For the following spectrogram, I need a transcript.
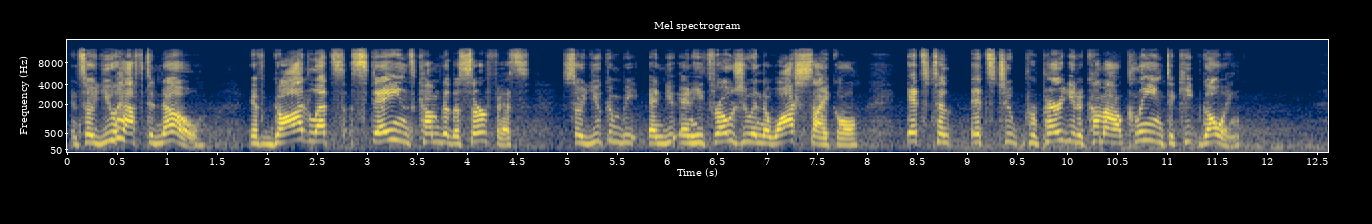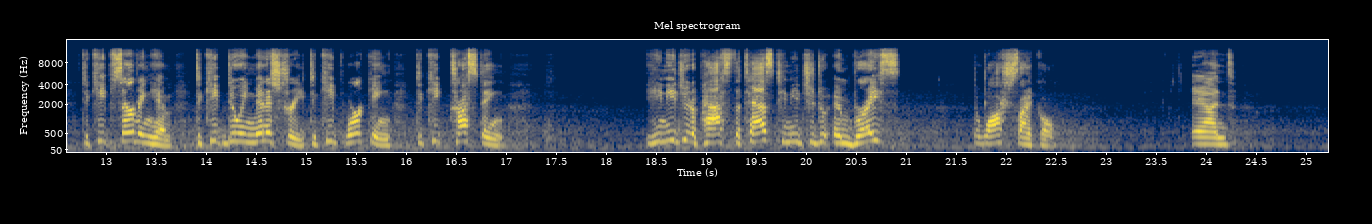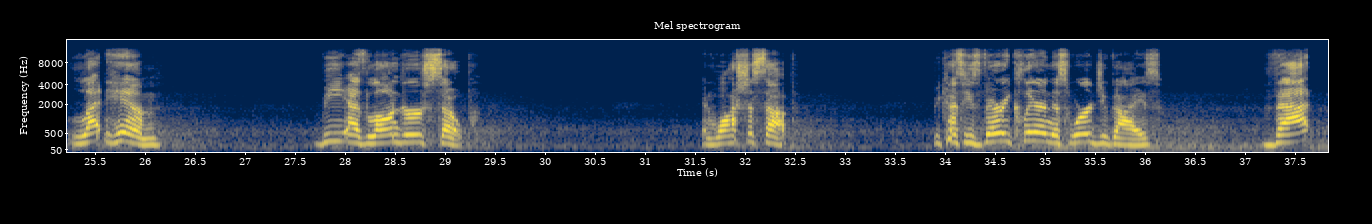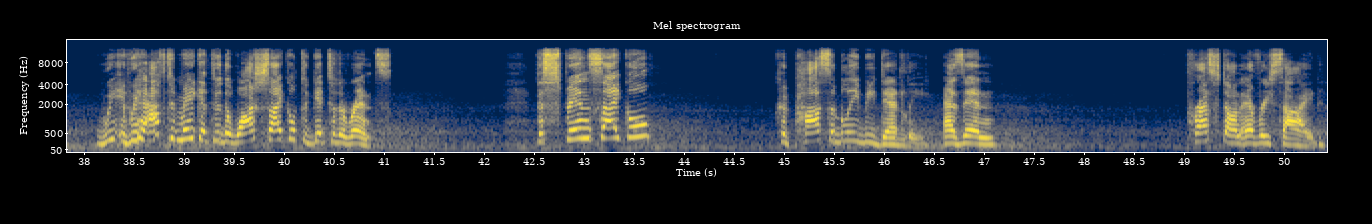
And so you have to know if God lets stains come to the surface so you can be and you and he throws you in the wash cycle, it's to it's to prepare you to come out clean to keep going. To keep serving him, to keep doing ministry, to keep working, to keep trusting. He needs you to pass the test. He needs you to embrace the wash cycle and let him be as launderer's soap and wash us up. Because he's very clear in this word, you guys, that we, we have to make it through the wash cycle to get to the rinse. The spin cycle could possibly be deadly, as in pressed on every side,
